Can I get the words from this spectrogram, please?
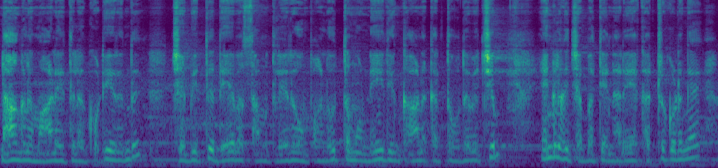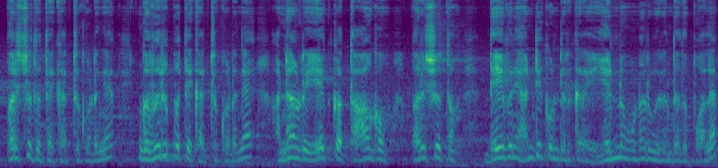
நாங்களும் ஆலயத்தில் குடியிருந்து ஜெபித்து தேவ சமூகத்தில் இரவும் பகல் உத்தமும் நீதியும் காண கத்த உதவிச்சும் எங்களுக்கு ஜெபத்தை நிறைய கற்றுக் கொடுங்க பரிசுத்தத்தை கற்றுக் கொடுங்க உங்கள் விருப்பத்தை கற்றுக் கொடுங்க அண்ணாவுடைய ஏக்க தாகம் பரிசுத்தம் தேவனை அண்டிக் கொண்டிருக்கிற எண்ண உணர்வு இருந்தது போல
